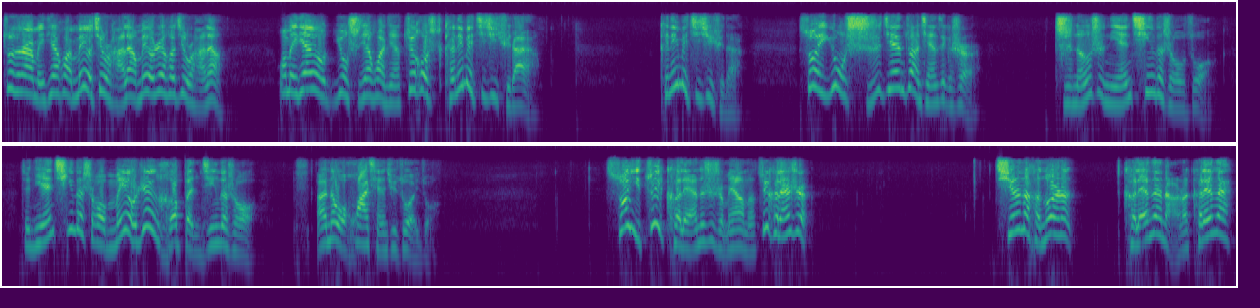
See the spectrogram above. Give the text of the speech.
坐在那儿每天换，没有技术含量，没有任何技术含量，我每天用用时间换钱，最后肯定被机器取代啊，肯定被机器取代。所以用时间赚钱这个事儿，只能是年轻的时候做，就年轻的时候没有任何本金的时候啊，那我花钱去做一做。所以最可怜的是什么样的？最可怜是，其实呢，很多人呢，可怜在哪儿呢？可怜在，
